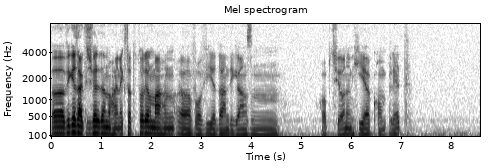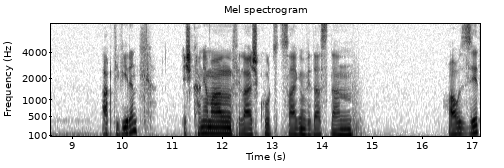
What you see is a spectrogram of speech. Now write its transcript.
Äh, wie gesagt, ich werde dann noch ein extra Tutorial machen, äh, wo wir dann die ganzen Optionen hier komplett aktivieren. Ich kann ja mal vielleicht kurz zeigen, wie das dann aussieht.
